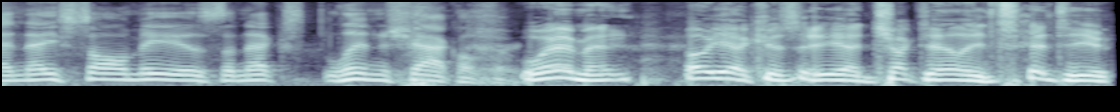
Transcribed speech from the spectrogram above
and they saw me as the next Lynn Shackelford. Wait a minute. Oh yeah, because yeah, Chuck Daly had said to you,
